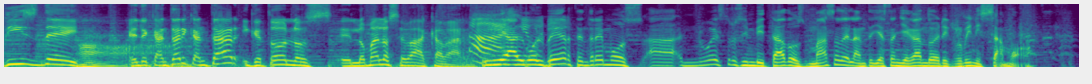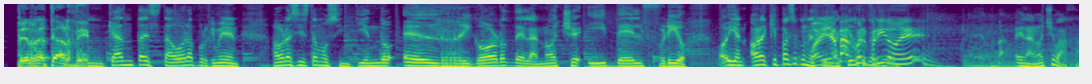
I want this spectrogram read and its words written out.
Disney. Ah. El de cantar y cantar y que todos los eh, lo malo se va a acabar. Ay, Y al volver tendremos a nuestros invitados. Más adelante ya están llegando Eric Rubin y Samo. Perra tarde. Me encanta esta hora porque miren, ahora sí estamos sintiendo el rigor de la noche y del frío. Oigan, ahora qué pasa con el Oye, ya bajó el frío, ¿eh? En la noche baja.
